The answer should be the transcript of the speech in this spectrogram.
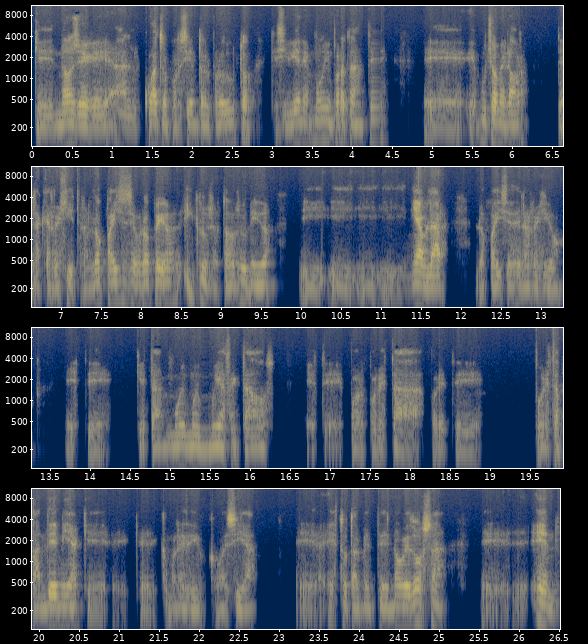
que no llegue al 4% del producto, que si bien es muy importante, eh, es mucho menor de la que registran los países europeos, incluso Estados Unidos, y, ni hablar los países de la región este, que están muy, muy, muy afectados este, por, por, esta, por, este, por esta pandemia que, como les digo, como decía, es totalmente novedosa eh, en,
